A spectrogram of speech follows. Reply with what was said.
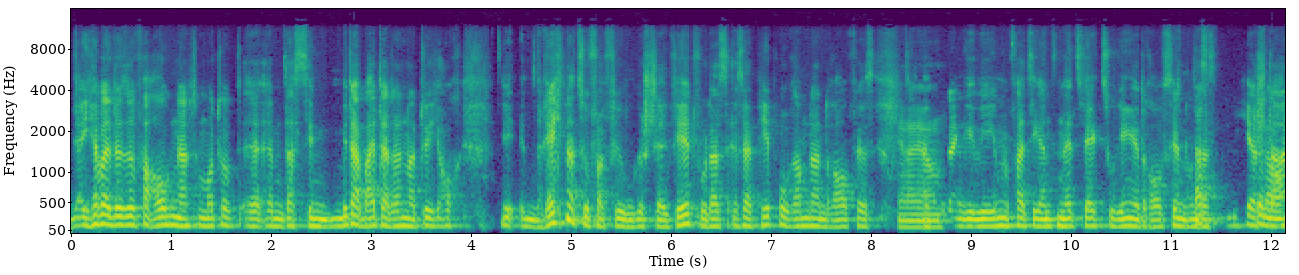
Ja, ich habe halt so vor Augen nach dem Motto, äh, ähm, dass dem Mitarbeiter dann natürlich auch äh, ein Rechner zur Verfügung gestellt wird, wo das SAP-Programm dann drauf ist, ja, ja. wo dann gegebenenfalls die ganzen Netzwerkzugänge drauf sind und das, das nicht hier genau.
